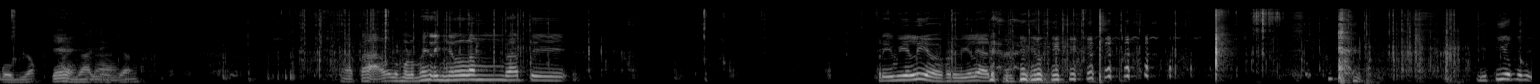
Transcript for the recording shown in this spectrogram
Goblok. Ya, Kagak ada nggak. ya. nggak tahu lu malu nyelam berarti Free Willy ya, Free Willy ada. Ditiup tapi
